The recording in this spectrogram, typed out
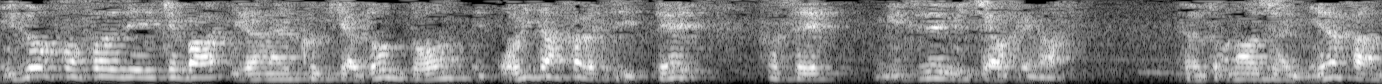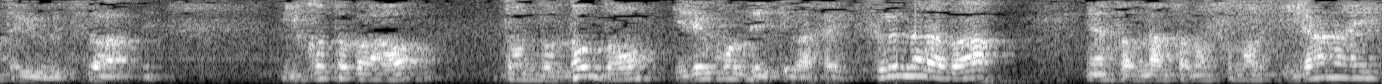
水を注いでいけばいらない空気がどんどん追い出されていってそして水で満ち溢れます。それと同じように皆さんという器御言葉をどんどんどんどん入れ込んでいってください。するならば皆さんの中のそのいらない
